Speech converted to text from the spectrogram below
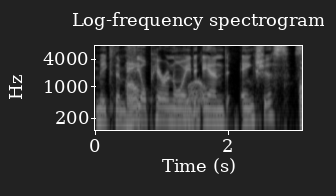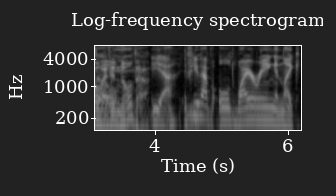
make them Oh. feel paranoid Wow. and anxious. oh, I didn't know that. yeah, if you have old wiring and like,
